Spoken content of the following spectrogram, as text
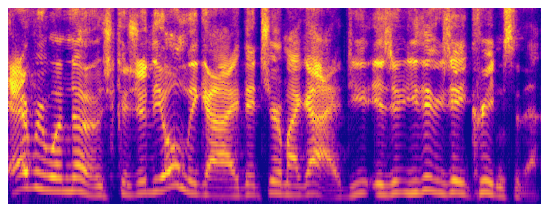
everyone knows because you're the only guy that you're my guy. Do you, is it, you think there's any credence to that?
